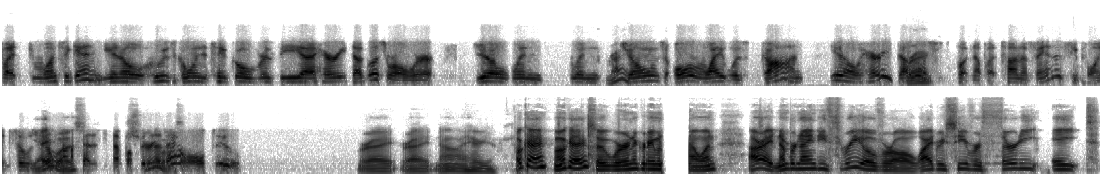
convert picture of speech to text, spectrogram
but once again, you know, who's going to take over the uh, Harry Douglas role? Where you know, when when Right. Jones or White was gone, you know, Harry Douglas Right. was putting up a ton of fantasy points. So Yeah, was. got to step up Sure into that role too. Right, right. No, I hear you. Okay, okay. So we're in agreement on that one. All right, number 93 overall, wide receiver 38.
